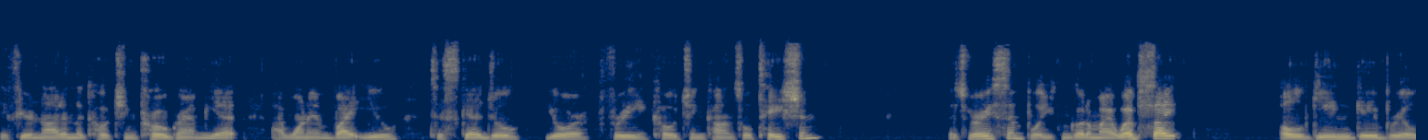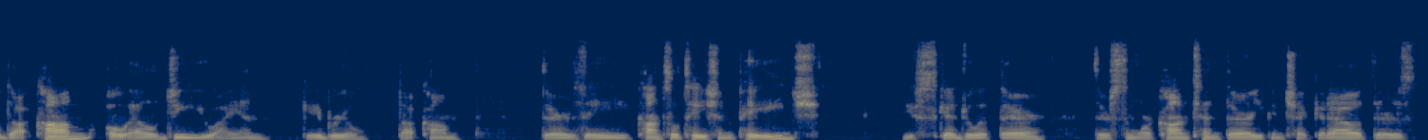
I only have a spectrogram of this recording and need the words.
if you're not in the coaching program yet, I want to invite you to schedule your free coaching consultation. It's very simple. You can go to my website, olguingabriel.com, O L G U I N, Gabriel.com. There's a consultation page. You schedule it there. There's some more content there. You can check it out. There's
